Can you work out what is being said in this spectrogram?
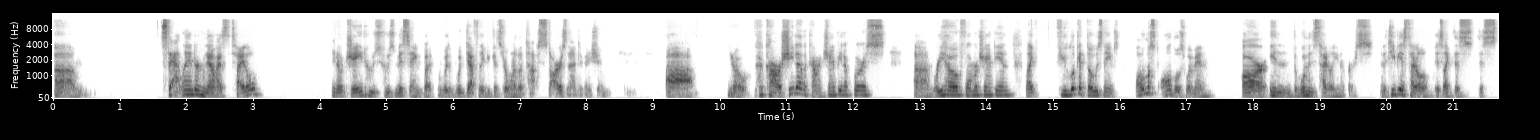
um, Statlander who now has the title, you know Jade who's who's missing but would, would definitely be considered one of the top stars in that division. Uh, you know, Hikaru Shida, the current champion, of course, um, Riho, former champion. Like, if you look at those names, almost all those women are in the women's title universe. And the TBS title is like this this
